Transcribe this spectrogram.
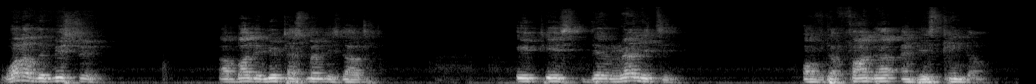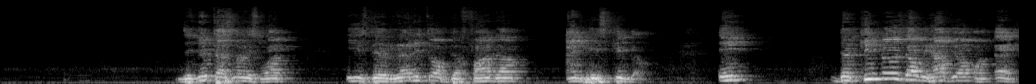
One of the mysteries about the New Testament is that it is the reality of the Father and his kingdom. The New Testament is what is the reality of the Father and his kingdom. In the kingdoms that we have here on earth,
